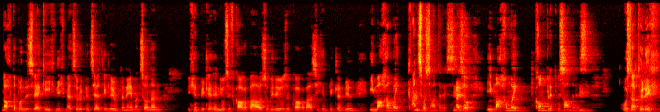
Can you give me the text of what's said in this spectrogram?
Nach der Bundeswehr gehe ich nicht mehr zurück ins sämtliche Unternehmen, sondern ich entwickle den Josef Kagerbauer, so wie der Josef Kagerbauer sich entwickeln will. Ich mache einmal ganz was anderes. Mhm. Also ich mache einmal komplett was anderes. Mhm. Was natürlich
